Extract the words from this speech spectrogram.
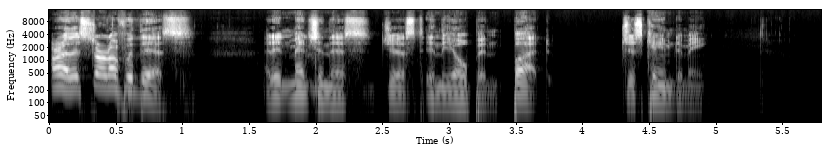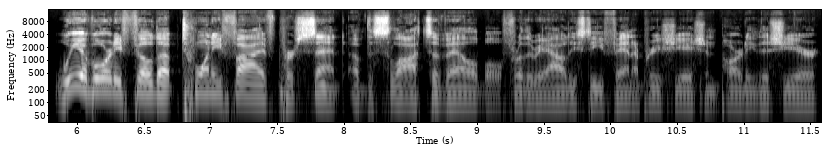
All right, let's start off with this. I didn't mention this just in the open, but just came to me. We have already filled up 25% of the slots available for the Reality Steve Fan Appreciation Party this year,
